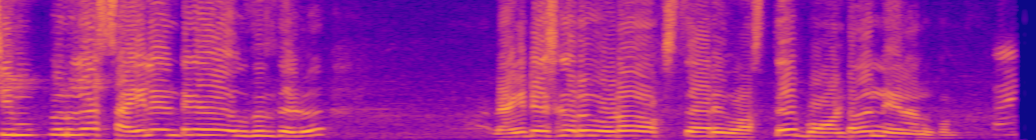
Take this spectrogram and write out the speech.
సింపుల్గా సైలెంట్గా వదులుతాడు. వెంకటేష్ గారు కూడా ఒకసారి వస్తే బాగుంటుందని నేను అనుకున్నాను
